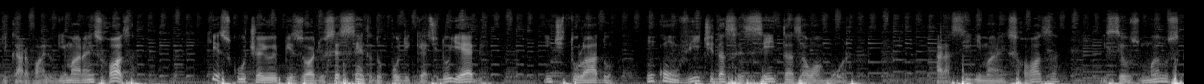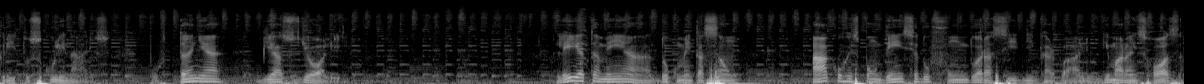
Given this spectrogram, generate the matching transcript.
de Carvalho Guimarães Rosa, que escute aí o episódio 60 do podcast do IEB, intitulado Um convite das receitas ao amor. Araci Guimarães Rosa e seus manuscritos culinários, por Tânia Biasioli. Leia também a documentação A Correspondência do Fundo Aracide Carvalho Guimarães Rosa,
